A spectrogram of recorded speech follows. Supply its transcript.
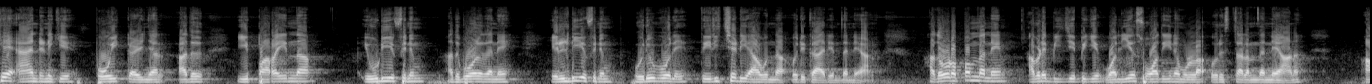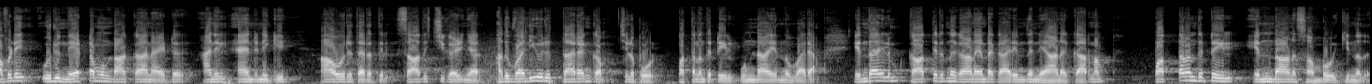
കെ ആന്റണിക്ക് പോയി കഴിഞ്ഞാൽ അത് ഈ പറയുന്ന യു ഡി എഫിനും അതുപോലെ തന്നെ എൽ ഡി എഫിനും ഒരുപോലെ തിരിച്ചടിയാവുന്ന ഒരു കാര്യം തന്നെയാണ്. അതോടൊപ്പം തന്നെ അവിടെ ബി ജെ പിക്ക് വലിയ സ്വാധീനമുള്ള ഒരു സ്ഥലം തന്നെയാണ്. അവിടെ ഒരു നേട്ടമുണ്ടാക്കാനായിട്ട് അനിൽ ആന്റണിക്ക് ആ ഒരു തരത്തിൽ സാധിച്ചു കഴിഞ്ഞാൽ അത് വലിയൊരു തരംഗം ചിലപ്പോൾ പത്തനംതിട്ടയിൽ ഉണ്ടായെന്ന് വരാം. എന്തായാലും കാത്തിരുന്ന് കാണേണ്ട കാര്യം തന്നെയാണ്. കാരണം പത്തനംതിട്ടയിൽ എന്താണ് സംഭവിക്കുന്നത്?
